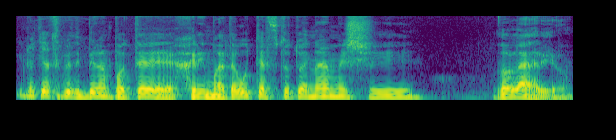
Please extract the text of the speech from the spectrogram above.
Είναι ότι οι άνθρωποι δεν πήραν ποτέ χρήματα, ούτε αυτό το 1,5 δολάριο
